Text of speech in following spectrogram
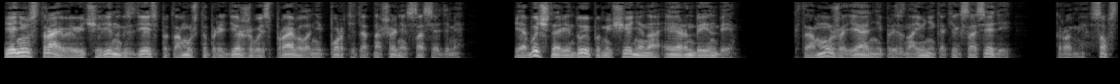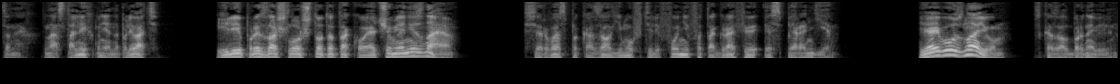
Я не устраиваю вечеринок здесь, потому что придерживаюсь правила не портить отношения с соседями. И обычно арендую помещение на Airbnb. К тому же я не признаю никаких соседей, кроме собственных. На остальных мне наплевать. Или произошло что-то такое, о чем я не знаю. Сервас показал ему в телефоне фотографию Эсперанье. — Я его узнаю, — сказал Барнавиль.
